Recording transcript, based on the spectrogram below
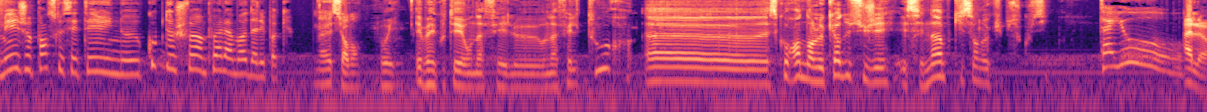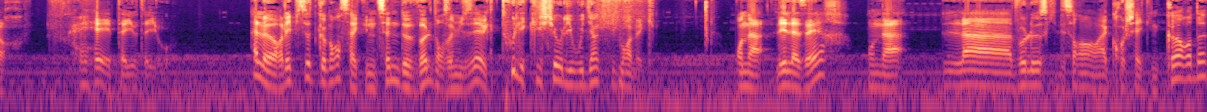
Mais je pense que c'était une coupe de cheveux un peu à la mode à l'époque. Ouais, sûrement. Oui. Eh ben écoutez, on a fait le, on a fait le tour. Euh, Est-ce qu'on rentre dans le cœur du sujet? Et c'est Nimp qui s'en occupe ce coup-ci. Taillot Alors, hé hé, taillot taillot. Alors, l'épisode commence avec une scène de vol dans un musée avec tous les clichés hollywoodiens qui vont avec. On a les lasers, on a la voleuse qui descend accrochée avec une corde,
